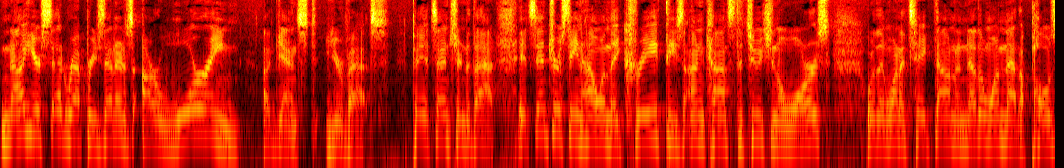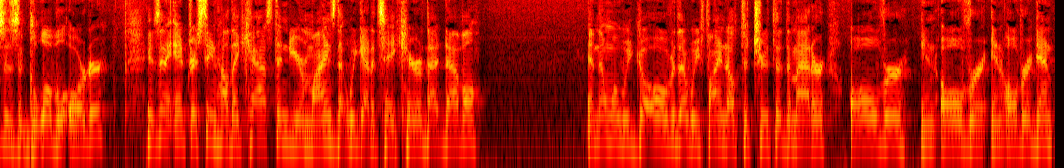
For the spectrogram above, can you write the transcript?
Now your said representatives are warring against your vets. Pay attention to that. It's interesting how when they create these unconstitutional wars where they want to take down another one that opposes a global order, isn't it interesting how they cast into your minds that we got to take care of that devil? And then when we go over there, we find out the truth of the matter over and over and over again.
